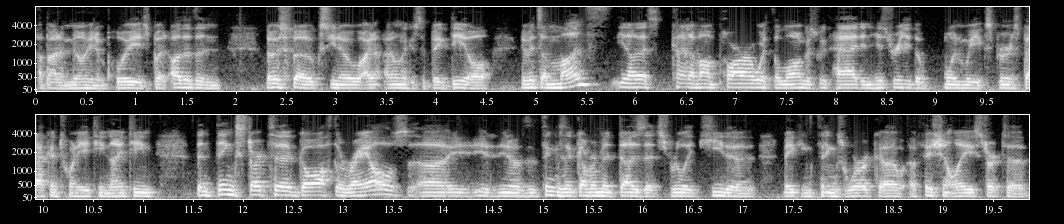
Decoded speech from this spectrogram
about a million employees. But other than those folks, you know, I, I don't think it's a big deal. If it's a month, you know, that's kind of on par with the longest we've had in history, the one we experienced back in 2018-19. Then things start to go off the rails. Uh, you, you, know, the things that government does that's really key to making things work uh, efficiently start to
